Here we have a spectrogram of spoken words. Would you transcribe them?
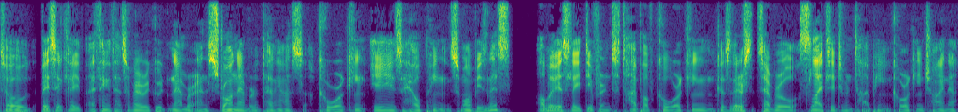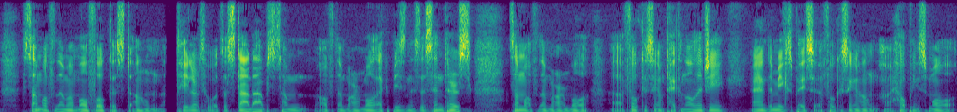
So basically, I think that's a very good number and strong number telling us co-working is helping small business obviously different type of co-working because there's several slightly different type in co-working in China. Some of them are more focused on tailored towards the startups. Some of them are more like business centers. Some of them are more uh, focusing on technology and the MixSpace uh, focusing on uh, helping small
